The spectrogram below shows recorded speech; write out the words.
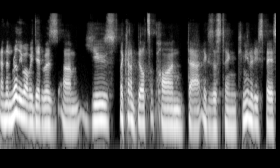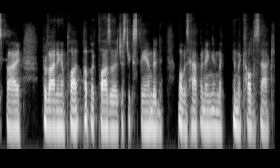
And then really what we did was um, use, like kind of built upon that existing community space by providing a pl public plaza that just expanded what was happening in the in the cul-de-sac.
